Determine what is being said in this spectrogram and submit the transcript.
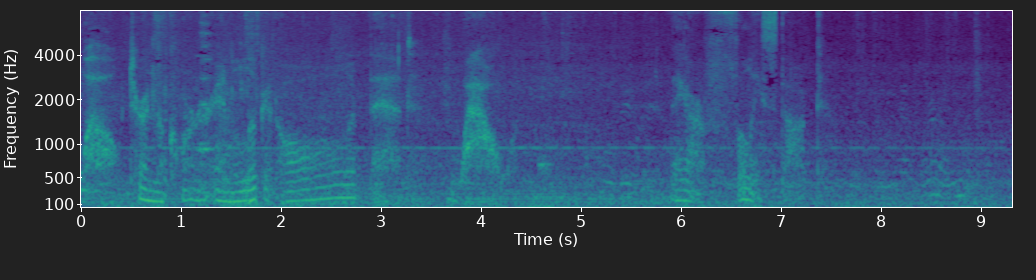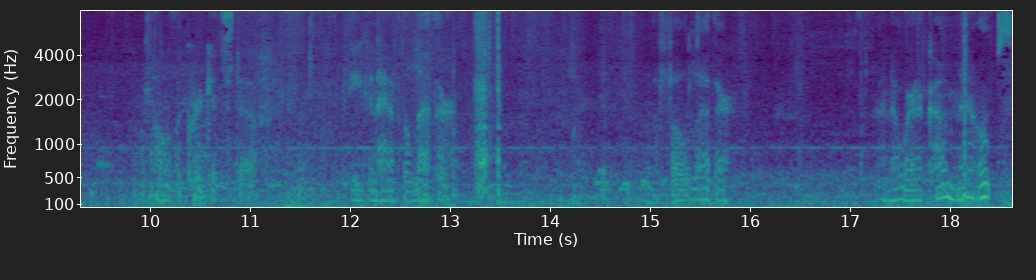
Whoa, turn the corner and look at all All the Cricut stuff. They even have the leather. The faux leather. I know where to come now. Oops.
